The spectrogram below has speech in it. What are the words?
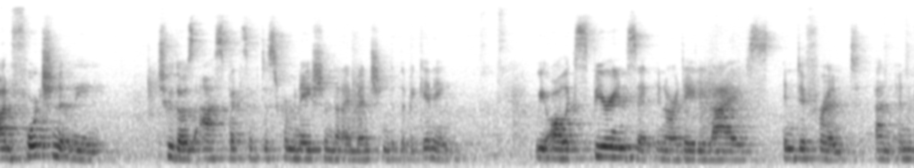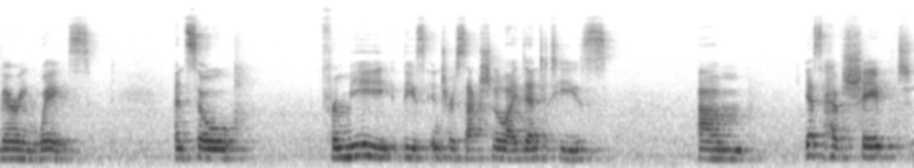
unfortunately, to those aspects of discrimination that I mentioned at the beginning. We all experience it in our daily lives in different and, and varying ways. And so, for me, these intersectional identities, um, yes, have shaped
